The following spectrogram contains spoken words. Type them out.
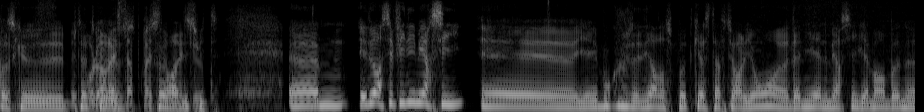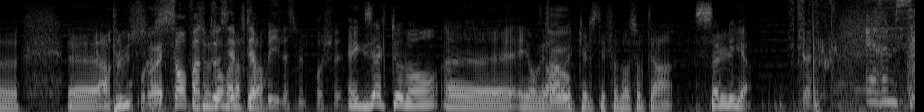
parce que peut-être que reste, après, ça aura des que- suites. Euh, Edouard, c'est fini, merci. Euh, Il y avait beaucoup de choses à dire dans ce podcast After Lyon. Euh, Daniel, merci également. Bonne euh, à plus. pour le Ouais. À ce soir dans 122e l'after. derby la semaine prochaine. Exactement. euh, et on verra Ciao. avec quel Stéphanois sur le terrain. Salut les gars. RMC.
